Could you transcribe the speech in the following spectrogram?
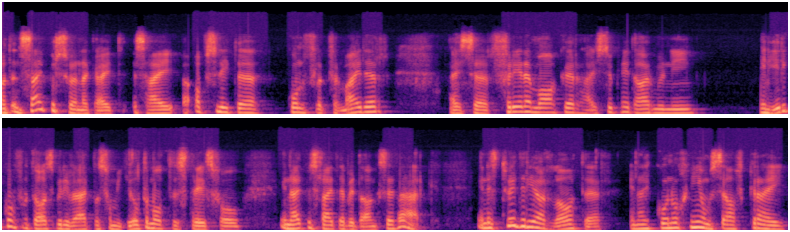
want in sy persoonlikheid is hy 'n absolute konflikvermyder. Hy's 'n vredemaker, hy soek net harmonie. En hierdie konfrontasie by die werk was hom heeltemal te stresvol en hy het besluit hy bedank sy werk. En dis 2-3 jaar later en hy kon nog nie homself kry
